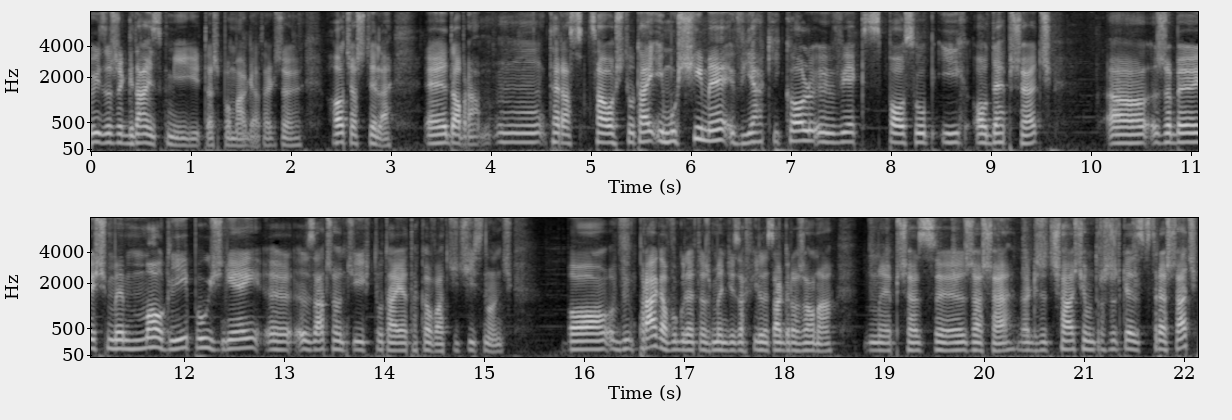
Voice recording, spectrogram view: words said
Widzę, że Gdańsk mi też pomaga, także chociaż tyle. E, dobra, mm, teraz całość tutaj i musimy w jakikolwiek sposób ich odeprzeć żebyśmy mogli później y, zacząć ich tutaj atakować i cisnąć. Bo Praga w ogóle też będzie za chwilę zagrożona przez y, Rzeszę, także trzeba się troszeczkę streszczać.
